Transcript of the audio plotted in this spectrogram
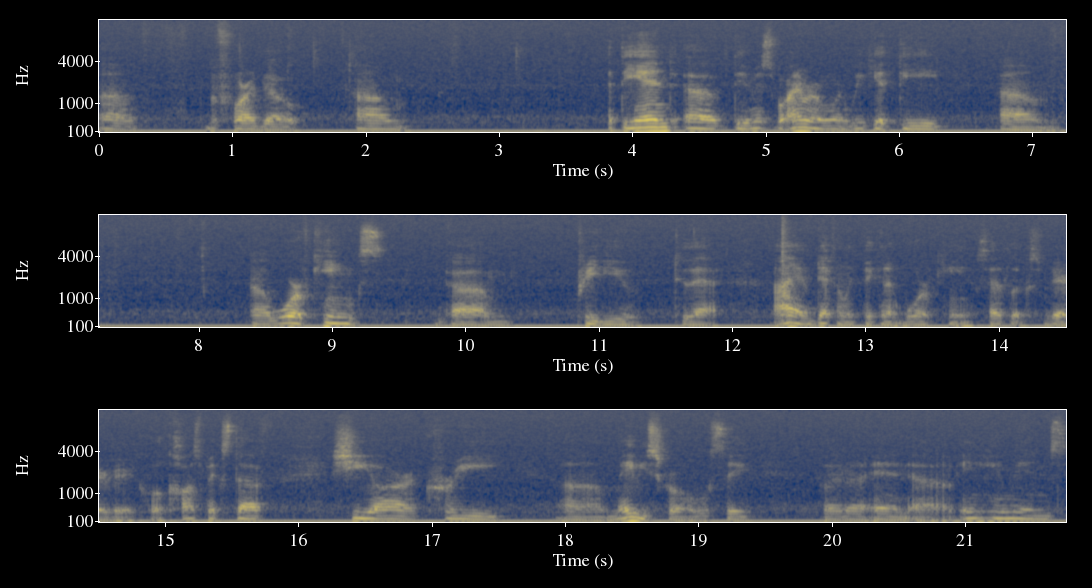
um, before I go, um, at the end of the Invincible Iron one, we get the um, uh, War of Kings um, preview to that. I am definitely picking up War of Kings. That looks very, very cool. Cosmic stuff, Shi'ar, Kree, uh, maybe Skrull. We'll see but uh, and uh, Inhumans,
